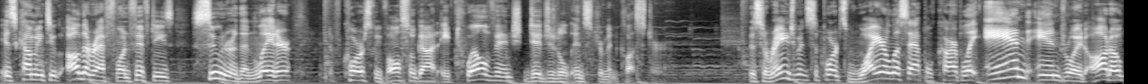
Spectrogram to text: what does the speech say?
is coming to other F-150s sooner than later. And of course, we've also got a 12 inch digital instrument cluster. This arrangement supports wireless Apple CarPlay and Android Auto,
